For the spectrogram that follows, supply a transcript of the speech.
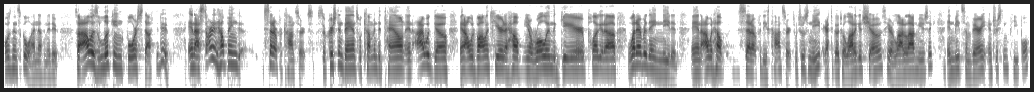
I wasn't in school, I had nothing to do. So I was looking for stuff to do. And I started helping set up for concerts. So Christian bands would come into town and I would go and I would volunteer to help, you know, roll in the gear, plug it up, whatever they needed. And I would help set up for these concerts, which was neat. I got to go to a lot of good shows, hear a lot of loud music, and meet some very interesting people.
